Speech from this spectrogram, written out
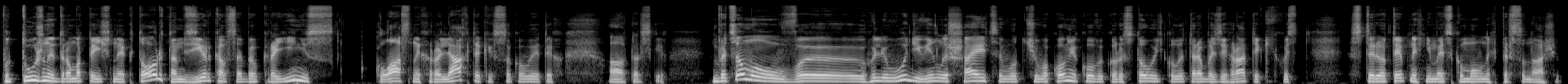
потужний драматичний актор, там зірка в себе в країні в класних ролях, таких соковитих авторських. При цьому в Голлівуді він лишається тим чуваком, якого використовують, коли треба зіграти якихось стереотипних німецькомовних персонажів.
